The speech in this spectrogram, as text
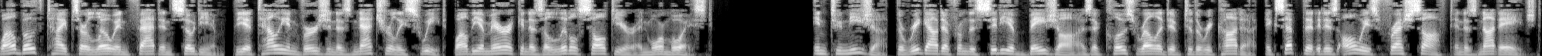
While both types are low in fat and sodium, the Italian version is naturally sweet, while the American is a little saltier and more moist. In Tunisia, the rigouta from the city of Béja is a close relative to the ricotta, except that it is always fresh soft and is not aged.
